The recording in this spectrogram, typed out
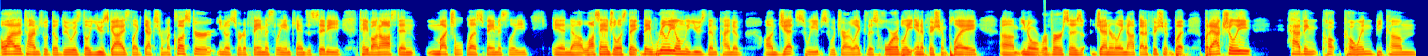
a lot of the times what they'll do is they'll use guys like Dexter McCluster, you know, sort of famously in Kansas City, Tavon Austin, much less famously in uh, Los Angeles. They they really only use them kind of on jet sweeps, which are like this horribly inefficient play. Um, you know, reverses generally not that efficient, but but actually having Co- Cohen become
